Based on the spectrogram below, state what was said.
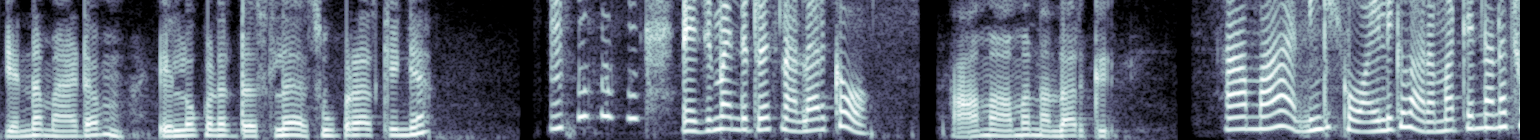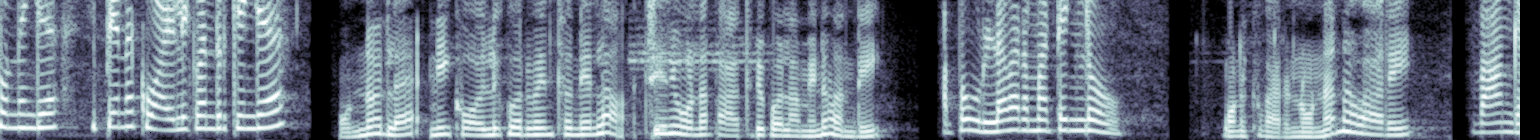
என்ன மேடம் எல்லோ கலர் ட்ரெஸ்ல சூப்பரா இருக்கீங்க? நிஜமா இந்த ட்ரெஸ் நல்லா இருக்கோ ஆமா ஆமா நல்லா இருக்கு ஆமா நீங்க கோயிலுக்கு வரமாட்டேன்னு தானே சொன்னீங்க. இப்போ என்ன கோயிலுக்கு வந்திருக்கீங்க? ஒன்றும் இல்லை நீ கோயிலுக்கு வருவேன்னு சொன்னீங்களா சரி உன்னை பார்த்துட்டு போலாமேன்னு வந்தேன். அப்போ உள்ள வர மாட்டீங்களோ? உனக்கு வரணும்னா நான் வரேன். வாங்க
